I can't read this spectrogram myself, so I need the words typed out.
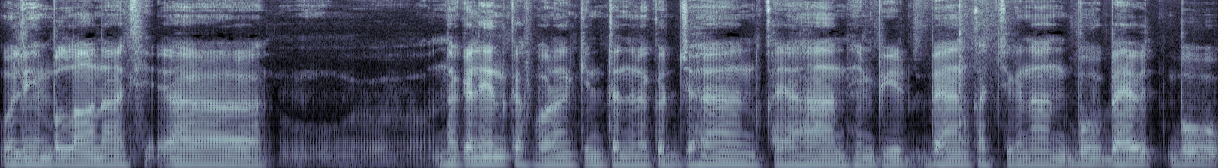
Олин буллагана Нагаленков баран кинтенне көрҗәһән, каяһан, һәм бир бән качыгынан бу бәбит бу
